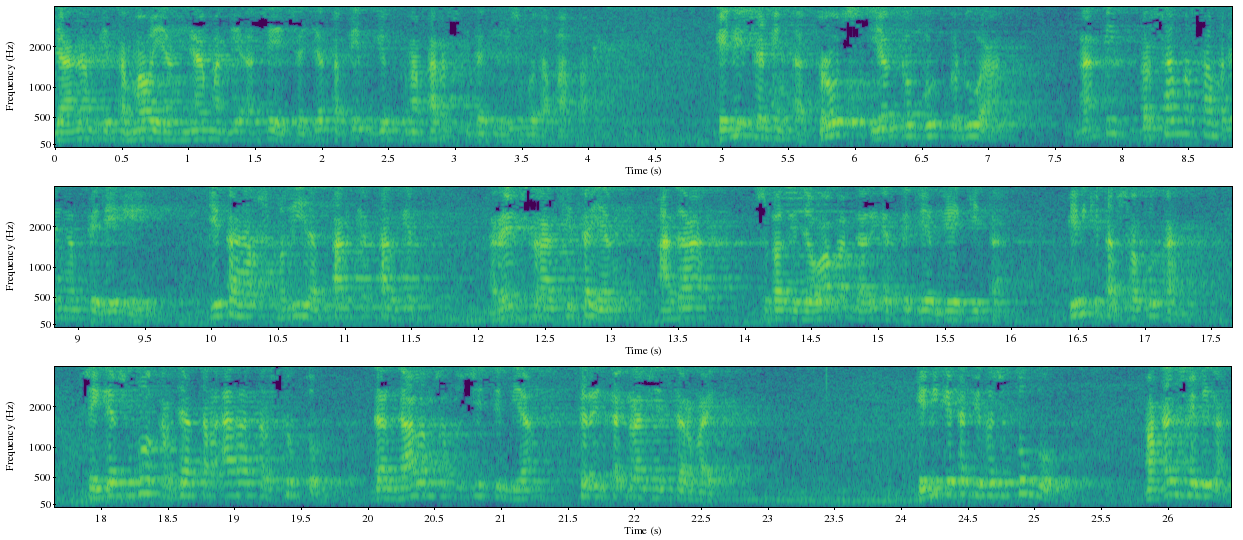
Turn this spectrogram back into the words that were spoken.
Jangan kita mau yang nyaman di AC saja tapi begitu kena panas kita tidak disebut apa-apa. Ini saya minta. Terus yang kedua nanti bersama-sama dengan PDE kita harus melihat target-target range kita yang ada sebagai jawaban dari RPJMD kita. Ini kita harus lakukan sehingga semua kerja terarah terstruktur dan dalam satu sistem yang terintegrasi secara baik. Ini kita tidak usah tunggu. Makanya saya bilang,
